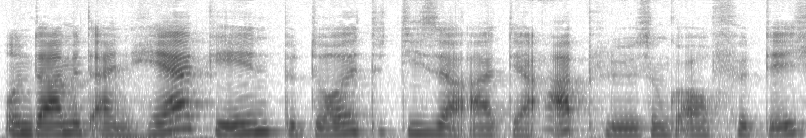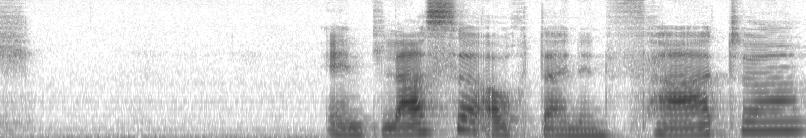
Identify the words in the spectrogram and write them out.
Und damit einhergehend bedeutet diese Art der Ablösung auch für dich, entlasse auch deinen Vater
